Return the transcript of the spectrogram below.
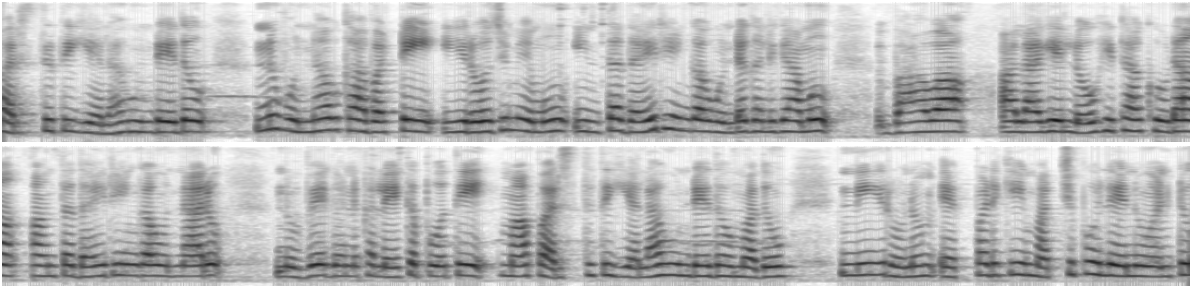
పరిస్థితి ఎలా ఉండేదో? నువ్వు ఉన్నావు కాబట్టి ఈరోజు మేము ఇంత ధైర్యంగా ఉండగలిగాము. బావా అలాగే లోహిత కూడా అంత ధైర్యంగా ఉన్నారు. నువ్వే గనుక లేకపోతే మా పరిస్థితి ఎలా ఉండేదో మధు? నీ రుణం ఎప్పటికీ మర్చిపోలేను అంటూ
